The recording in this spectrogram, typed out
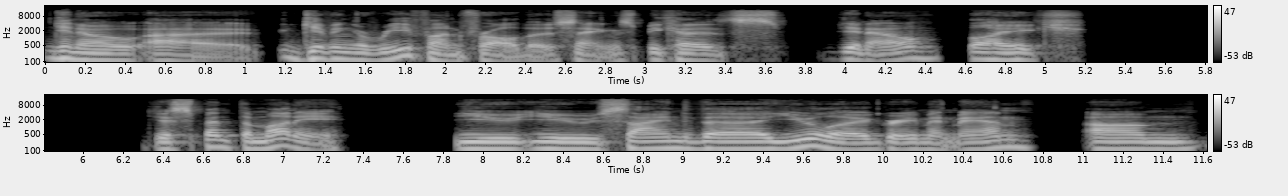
you know, uh, giving a refund for all those things because you know, like you spent the money, you you signed the EULA agreement, man. Um,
